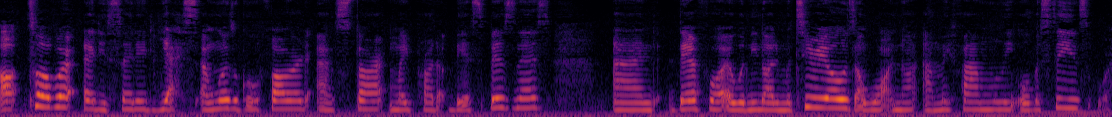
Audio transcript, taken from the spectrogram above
October, I decided yes, I'm going to go forward and start my product based business, and therefore, I would need all the materials and whatnot. And my family overseas were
